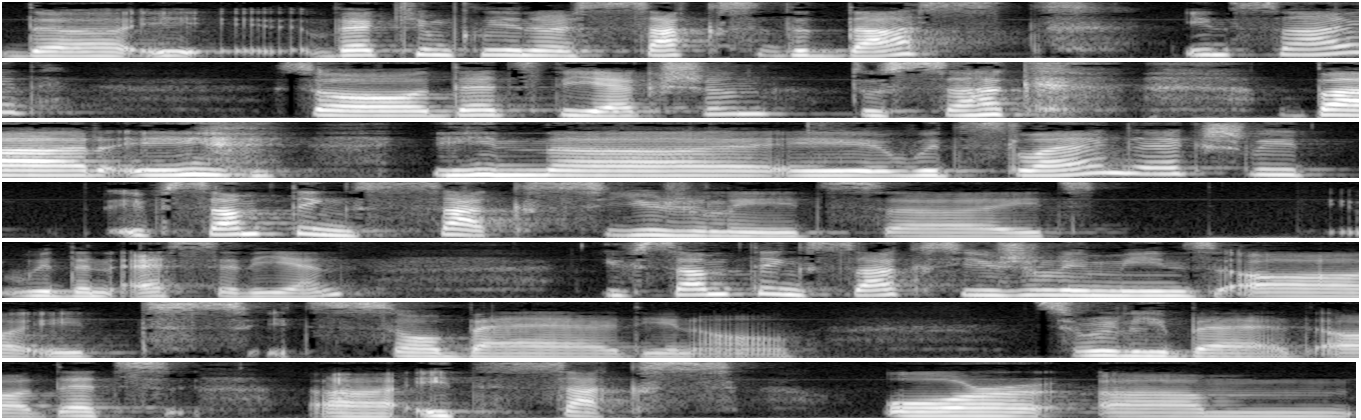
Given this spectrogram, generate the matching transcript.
the vacuum cleaner sucks the dust inside. So that's the action to suck. But in, in uh, with slang, actually if something sucks, usually it's uh, it's with an S at the end. If something sucks, usually means oh it's it's so bad, you know, it's really bad. Oh, that's uh, it sucks, or um,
